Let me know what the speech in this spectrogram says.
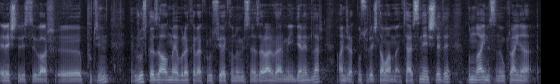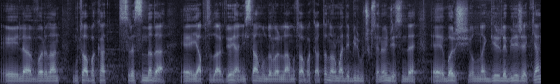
eleştirisi var e, Putin'in. Rus gazı almaya bırakarak Rusya ekonomisine zarar vermeyi denediler. Ancak bu süreç tamamen tersine işledi. Bunun aynısını Ukrayna ile varılan mutabakat sırasında da e, yaptılar diyor. Yani İstanbul'da varılan mutabakatta normalde bir buçuk sene öncesinde e, barış yoluna girilebilecekken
